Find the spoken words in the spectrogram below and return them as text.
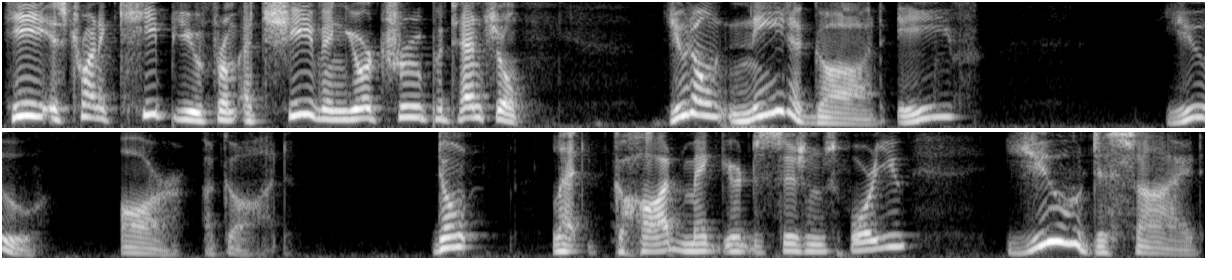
He is trying to keep you from achieving your true potential. You don't need a God, Eve. You are a God. Don't let God make your decisions for you. You decide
